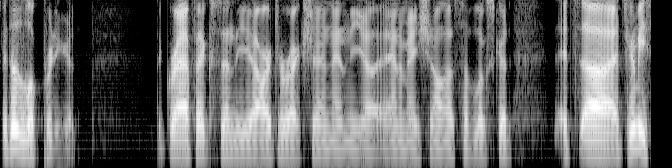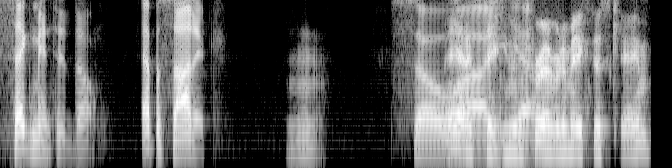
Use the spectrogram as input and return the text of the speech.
It does look pretty good. The graphics and the art direction and the uh, animation, all that stuff looks good. It's uh, it's gonna be segmented though, episodic. Mm. So Man, it's taking yeah. them forever to make this game.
